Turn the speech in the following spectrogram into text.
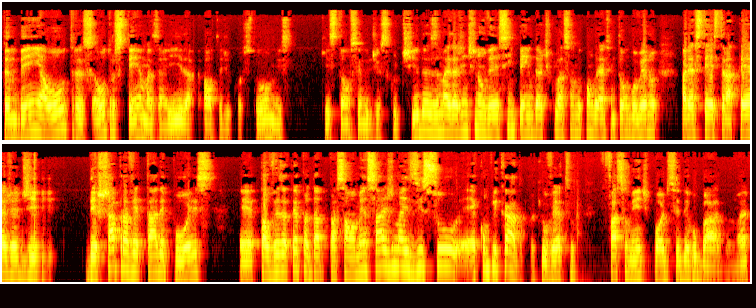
também há outras, outros temas aí da pauta de costumes que estão sendo discutidas, mas a gente não vê esse empenho da articulação do Congresso. Então o governo parece ter a estratégia de deixar para vetar depois, é, talvez até para passar uma mensagem, mas isso é complicado, porque o veto facilmente pode ser derrubado. Não é?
